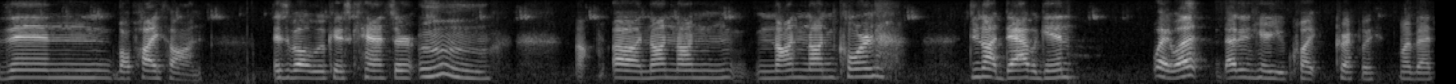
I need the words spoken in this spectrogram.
then ball python. Isabel Lucas, cancer. Ooh. Uh, non non non non corn. Do not dab again. Wait, what? I didn't hear you quite correctly. My bad.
